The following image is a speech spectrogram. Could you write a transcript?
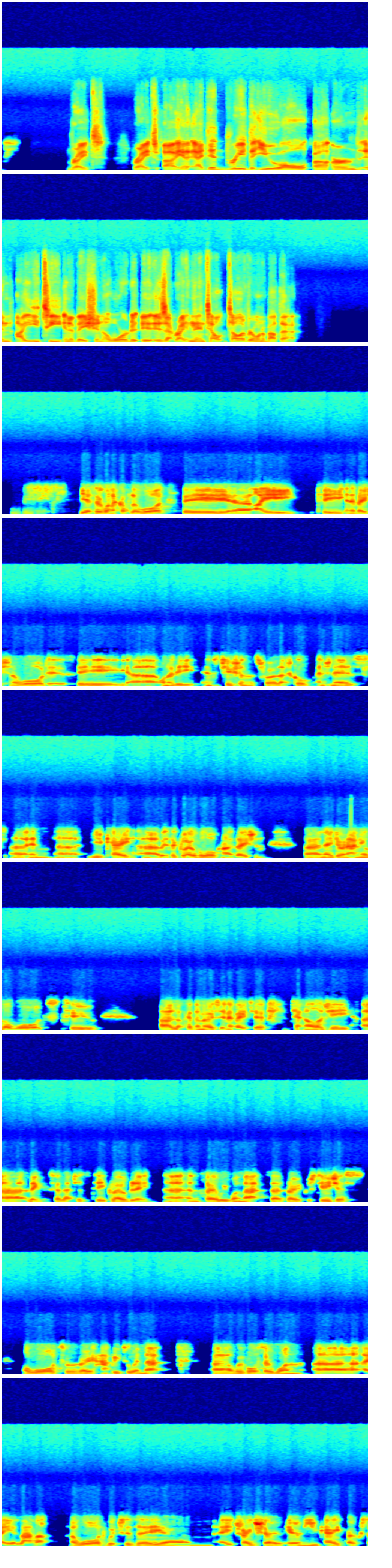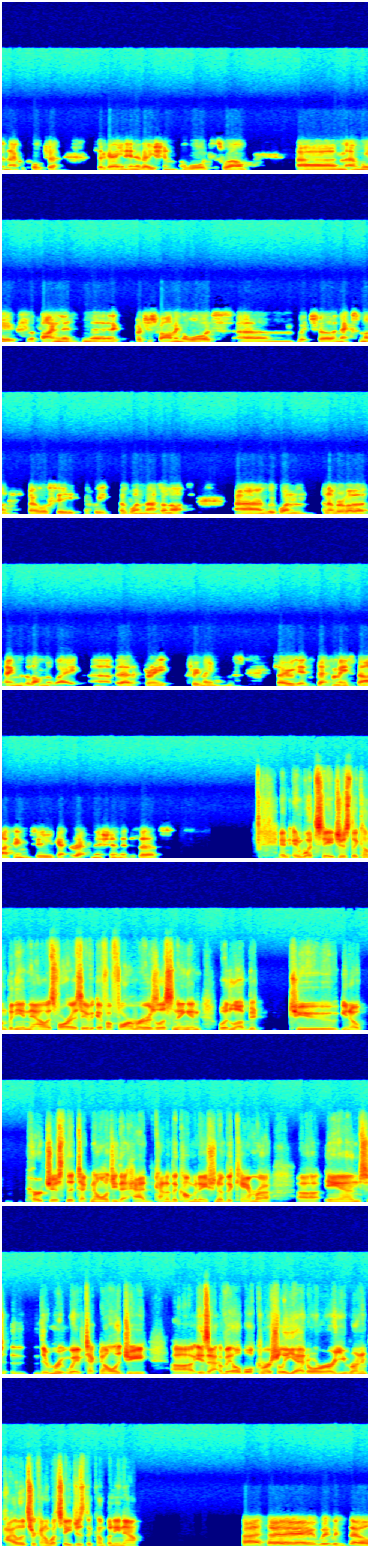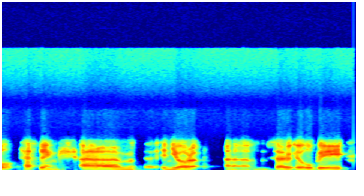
Right. Right. Uh, I did read that you all uh, earned an IET Innovation Award. Is that right? And then tell tell everyone about that. Yeah, so we won a couple of awards. The uh, IET Innovation Award is the uh, one of the institutions for electrical engineers uh, in UK. Uh, it's a global organisation, and they do an annual awards to uh, look at the most innovative technology uh, linked to electricity globally. Uh, and so we won that. So it's a very prestigious award. So we're very happy to win that. Uh, we've also won uh, a LAMMA award, which is a, um, a trade show here in the UK focused on agriculture. So again, innovation awards as well. Um, and we're a finalist in the British Farming Awards, um, which are next month. So we'll see if we have won that or not. And we've won a number of other things along the way, uh, but they're the three three main ones. So it's definitely starting to get the recognition it deserves. And and what stage is the company in now, as far as if, if a farmer is listening and would love to to you know purchase the technology that had kind of the combination of the camera uh, and the RootWave technology, uh, is that available commercially yet, or are you running pilots, or kind of what stage is the company now? Uh, so we're, we're, still testing um, in Europe. Um, so it will be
